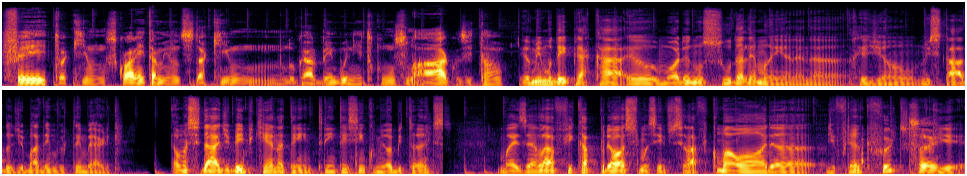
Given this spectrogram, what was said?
feito aqui, uns 40 minutos daqui, um lugar bem bonito com os lagos e tal. Eu me mudei para cá, eu moro no sul da Alemanha, né, na região, no estado de Baden-Württemberg. É uma cidade bem pequena, tem 35 mil habitantes, mas ela fica próxima, assim, sei lá, fica uma hora de Frankfurt, Sei. que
